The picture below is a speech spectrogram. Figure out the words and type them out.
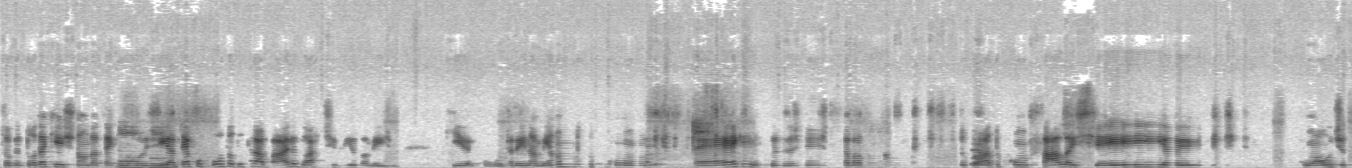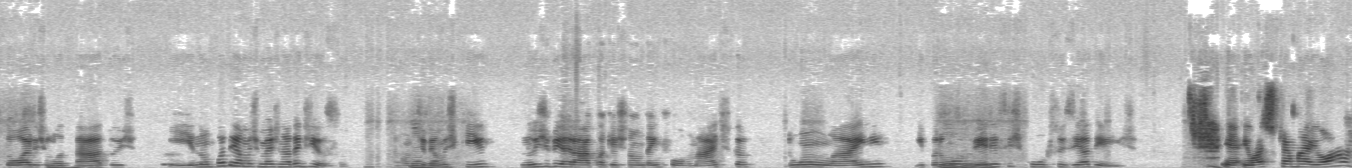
sobre toda a questão da tecnologia, uhum. até por conta do trabalho do Arte Viva mesmo que o treinamento com os técnicos, a gente estava acostumado com salas cheias, com auditórios uhum. lotados, e não podemos mais nada disso. Então, uhum. tivemos que nos virar com a questão da informática, do online e promover uhum. esses cursos EADs. É, eu acho que a maior,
